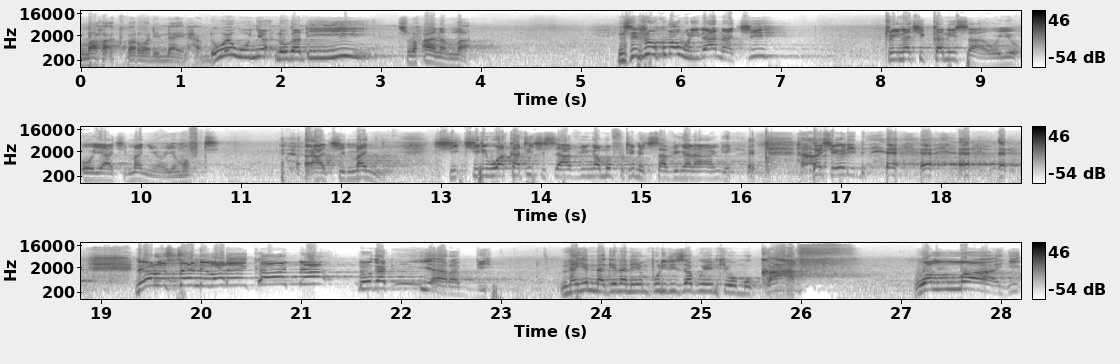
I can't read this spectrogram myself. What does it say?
Allahu akbar walillahi lhamdu wewuunya noga nti subhanallah. Nzitira okubawulira naki tulina kikanisa oyo akimanyi oyo mufuti akimanyi. Kiri wakati kisavinga mufuti nekisavinga nange. Okiwulidde naye olwesitande balekana. Nogati ya rabbi naye nagenda nempuliriza bwe nti omukaafu wallahi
